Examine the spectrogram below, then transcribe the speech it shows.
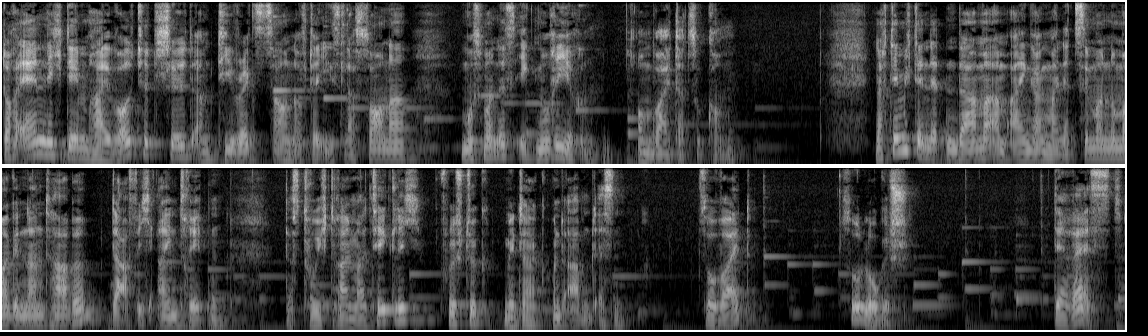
Doch ähnlich dem High-Voltage-Schild am T-Rex-Zaun auf der Isla Sorna muss man es ignorieren, um weiterzukommen. Nachdem ich der netten Dame am Eingang meine Zimmernummer genannt habe, darf ich eintreten. Das tue ich dreimal täglich, Frühstück, Mittag und Abendessen. Soweit? So logisch. Der Rest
